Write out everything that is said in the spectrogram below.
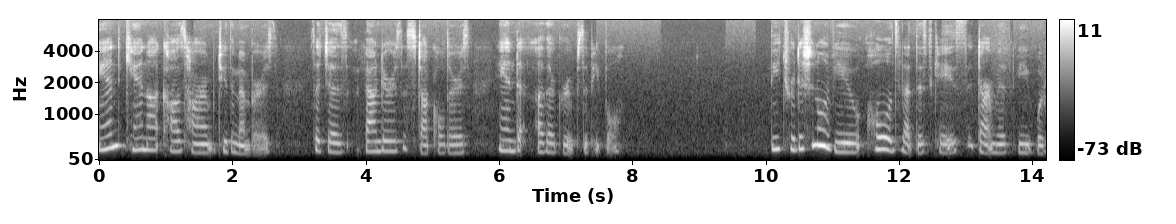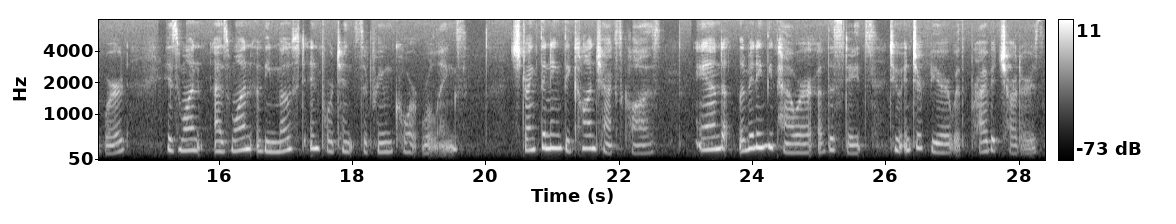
and cannot cause harm to the members, such as founders, stockholders, and other groups of people. The traditional view holds that this case, Dartmouth v. Woodward, is one as one of the most important Supreme Court rulings, strengthening the Contracts Clause and limiting the power of the states to interfere with private charters,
